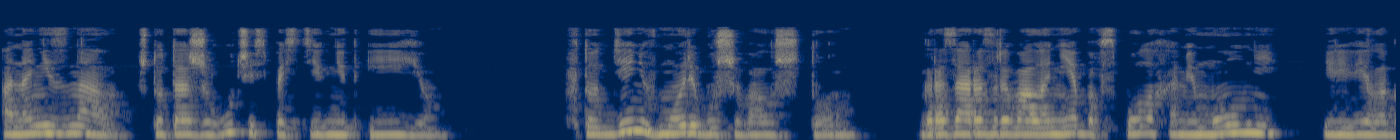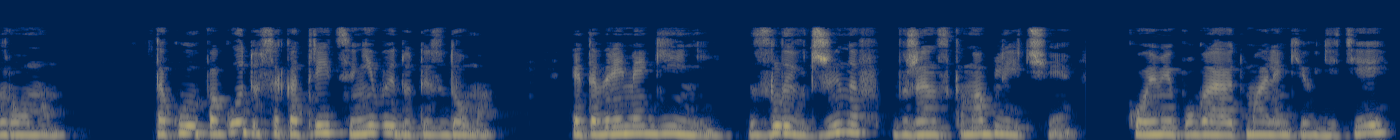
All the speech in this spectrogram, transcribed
Она не знала, что та же участь постигнет и ее. В тот день в море бушевал шторм. Гроза разрывала небо всполохами молний и ревела громом. В такую погоду сокатрийцы не выйдут из дома, это время гений, злых джинов в женском обличии, коими пугают маленьких детей,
